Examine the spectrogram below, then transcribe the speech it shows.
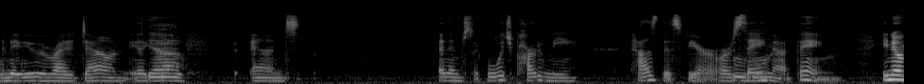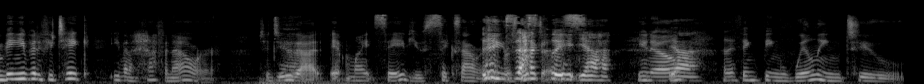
And maybe mm. even write it down. Like, yeah, And, and then just like, well, which part of me has this fear or is saying mm-hmm. that thing? You know, and being even if you take even a half an hour to do Yeah. that, it might save you six hours. exactly. Yeah, You know? Yeah. And I think being willing to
